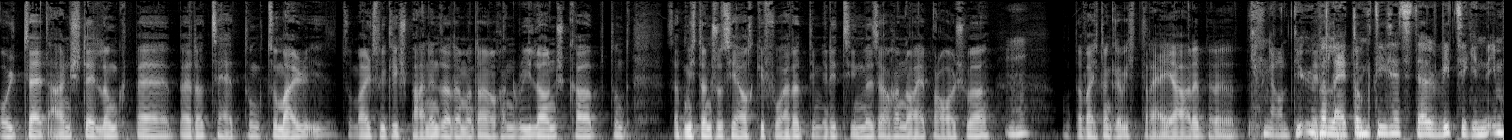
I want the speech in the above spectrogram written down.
Vollzeitanstellung bei, bei der Zeitung, zumal, zumal es wirklich spannend war. Da haben wir dann auch einen Relaunch gehabt und es hat mich dann schon sehr auch gefordert, die Medizin, weil es ja auch eine neue Branche war. Und da war ich dann, glaube ich, drei Jahre bei der, Genau, und die Überleitung, die ist jetzt äh, witzig. In, im,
